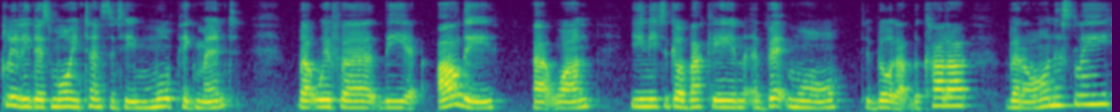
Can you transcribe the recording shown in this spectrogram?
clearly there's more intensity, more pigment. But with uh, the Aldi uh, one, you need to go back in a bit more to build up the color. But honestly,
